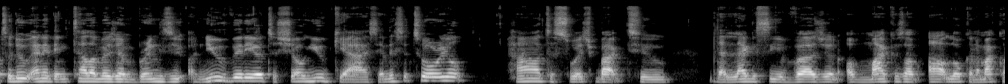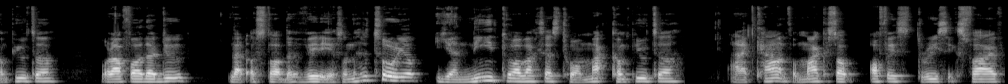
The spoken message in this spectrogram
to do anything television brings you a new video to show you guys in this tutorial how to switch back to the legacy version of Microsoft Outlook on a Mac computer. Without further ado, let us start the video. So in this tutorial, you need to have access to a Mac computer, an account for Microsoft Office 365.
